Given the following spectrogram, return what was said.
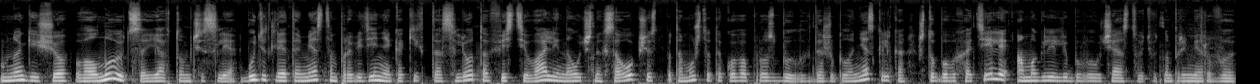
Многие еще волнуются, я в том числе. Будет ли это местом проведения каких-то слетов, фестивалей, научных сообществ, потому что такой вопрос был. Их даже было несколько. Что бы вы хотели, а могли ли бы вы участвовать, вот, например, в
